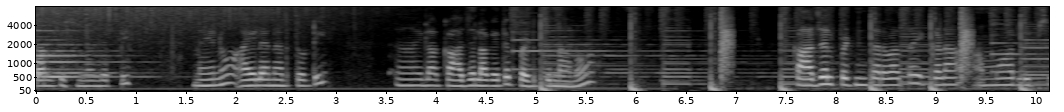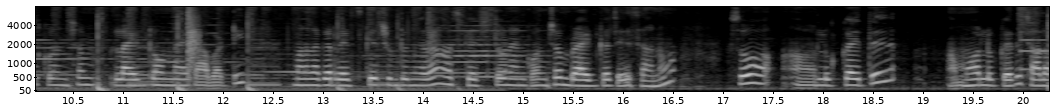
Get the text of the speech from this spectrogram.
కనిపిస్తుందని చెప్పి నేను ఐలైనర్ తోటి ఇలా కాజల్ లాగైతే పెడుతున్నాను. కాజల్ పెట్టిన తర్వాత ఇక్కడ అమ్మవారి లిప్స్ కొంచెం లైట్గా ఉన్నాయి కాబట్టి మన దగ్గర రెడ్ స్కెచ్ ఉంటుంది కదా ఆ స్కెచ్తో నేను కొంచెం బ్రైట్గా చేశాను. సో లుక్ అయితే అమ్మవారి లుక్ అయితే చాలా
